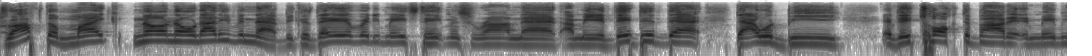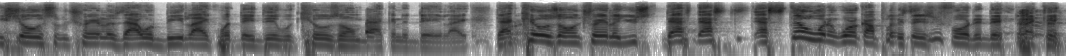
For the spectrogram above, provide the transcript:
drop the mic. No, no, not even that because they already made statements around that. I mean, if they did that, that would be if they talked about it and maybe showed some trailers. That would be like what they did with Killzone back in the day. Like that Killzone trailer, you s- that's that's that still wouldn't work on PlayStation 4 today. Like that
